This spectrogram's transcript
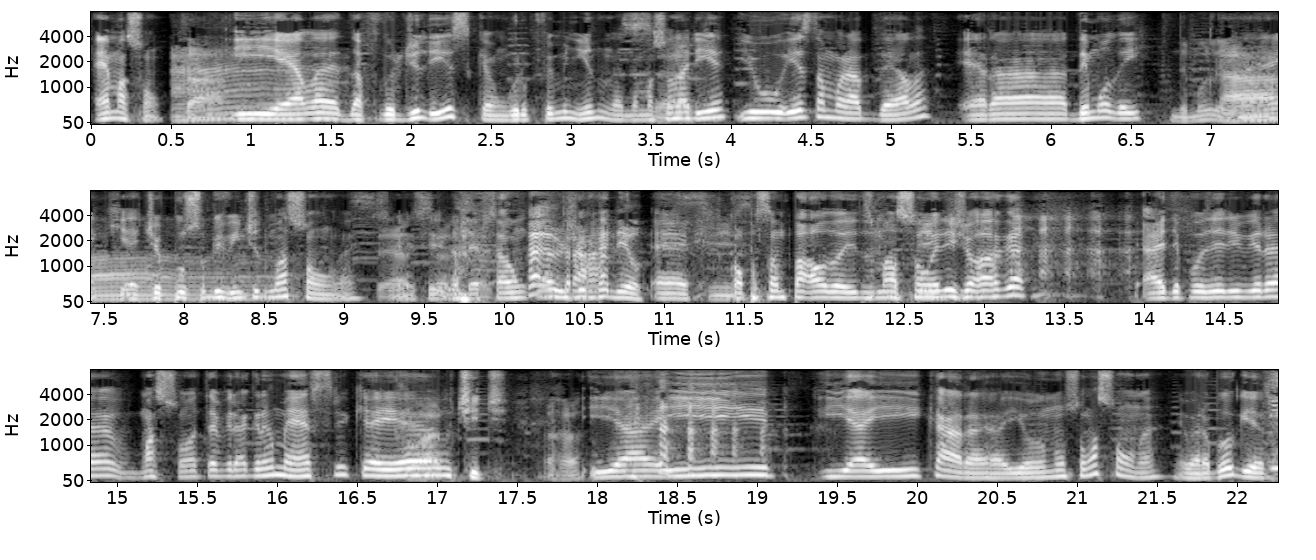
É maçom. Tá. E ela é da Flor de Lis, que é um grupo feminino, né, da maçonaria. E o ex-namorado dela era Demolei, Demolei. Ah. né, que é tipo o sub-20 do maçom, né? Certo, certo. deve ser um É, o contra... juvenil. É, Copa São Paulo aí dos maçom ele joga. Aí depois ele vira maçom até virar grã-mestre, que aí é Claro. o Tite. Aham. E aí... E aí, cara, eu não sou maçom, né? Eu era blogueiro.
